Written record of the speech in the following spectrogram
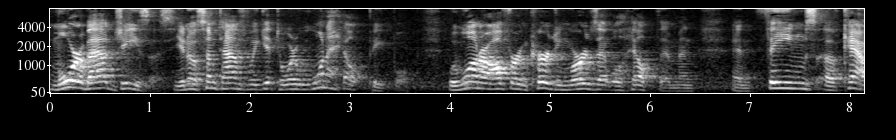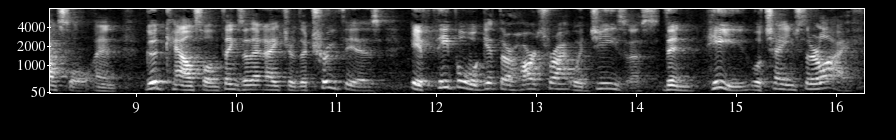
more about Jesus. You know, sometimes we get to where we want to help people. We want to offer encouraging words that will help them and, and themes of counsel and good counsel and things of that nature. The truth is, if people will get their hearts right with Jesus, then He will change their life.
